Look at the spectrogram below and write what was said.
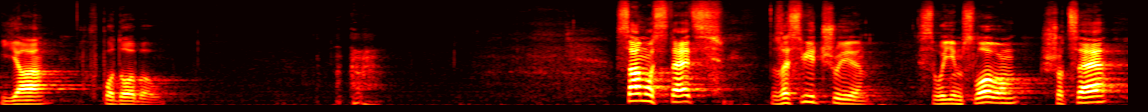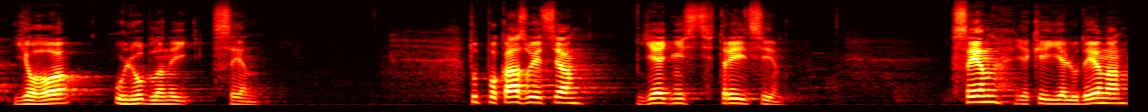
я вподобав. Сам Отець засвідчує своїм словом, що це його улюблений син. Тут показується єдність трійці. Син, який є людина,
